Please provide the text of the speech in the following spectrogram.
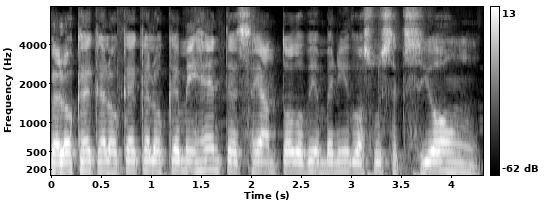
Que lo que, que lo que, que lo que mi gente sean todos bienvenidos a su sección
